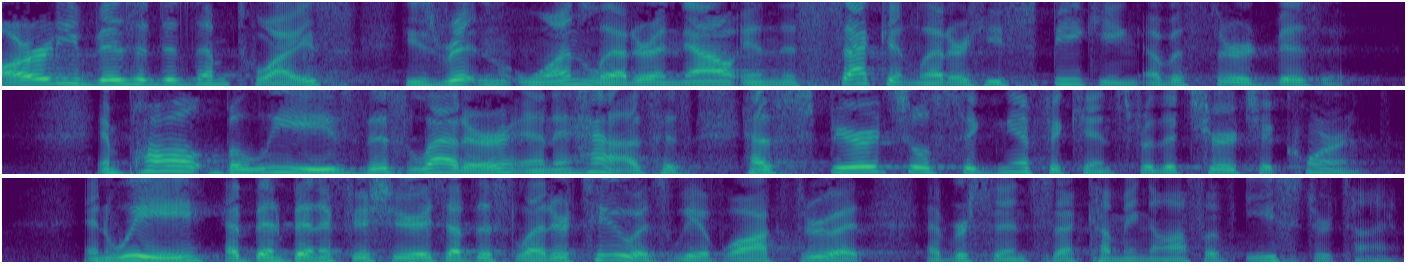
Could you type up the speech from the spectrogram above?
already visited them twice. He's written one letter, and now in this second letter, he's speaking of a third visit. And Paul believes this letter, and it has, has, has spiritual significance for the church at Corinth. And we have been beneficiaries of this letter too as we have walked through it ever since uh, coming off of Easter time.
